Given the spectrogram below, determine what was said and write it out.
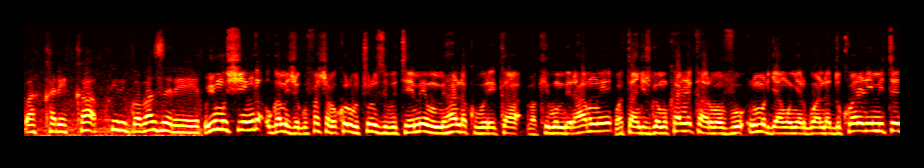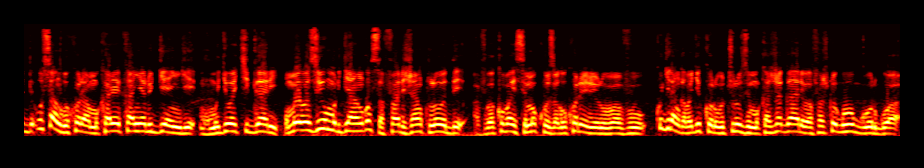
bakareka kwirirwa bazerera. Uyu mushinga ugamije gufasha abakora ubucuruzi butemewe mu mihanda kubureka bakibumbira hamwe watangijwe mu karere ka rubavu n'umuryango nyarwanda dukora limited usanzwe ukorera mu karere ka nyarugenge mu mujyi wa kigali. Umuyobozi w'umuryango safari jean claude avuga ko bahisemo kuza gukorera i rubavu kugira ngo abagikora ubucuruzi mu kajagari bafashwe guhugurwa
